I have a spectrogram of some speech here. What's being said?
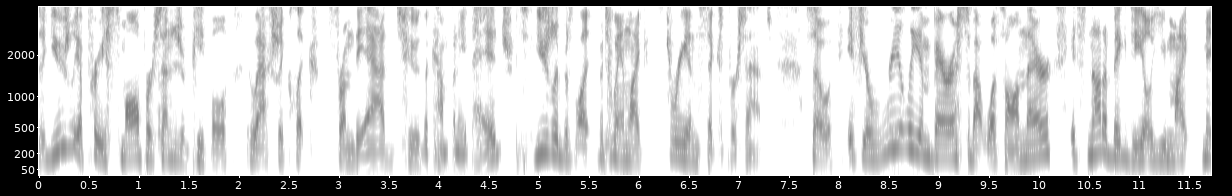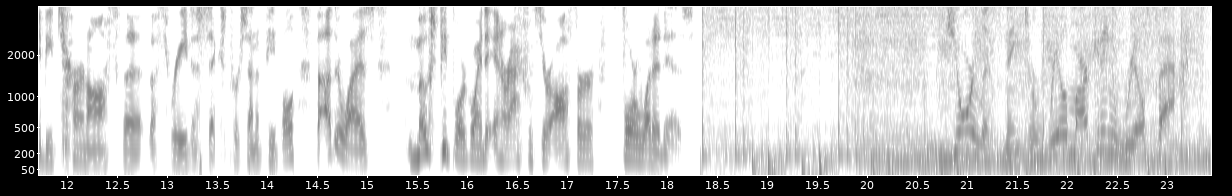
is usually a pretty small percentage of people who actually click from the ad to the company page. It's usually between like three and six percent. So if you're really embarrassed about what's on there, it's not a big deal. You might maybe turn off the the three to six percent of people, but otherwise, most people are going to interact with your offer for what it is. You're listening to Real Marketing Real Fast,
